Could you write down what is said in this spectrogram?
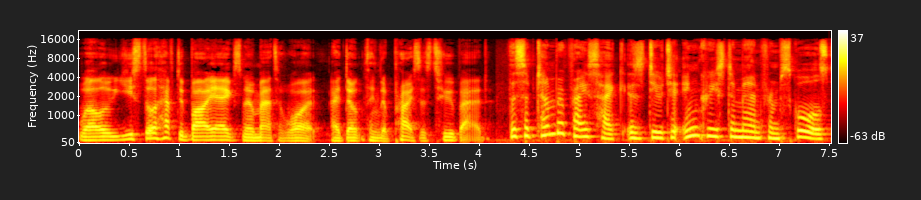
Well, you still have to buy eggs no matter what. I don't think the price is too bad. The September price hike is due to increased demand from schools,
